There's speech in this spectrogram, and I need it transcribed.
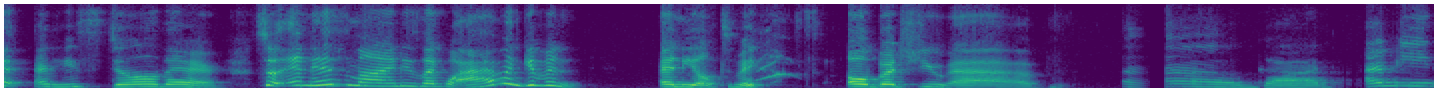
it, and he's still there. So in his mind, he's like, well, I haven't given any ultimatums. oh, but you have. Oh God. I mean,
